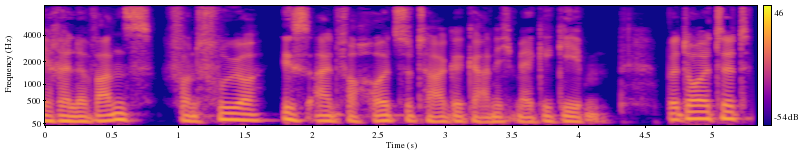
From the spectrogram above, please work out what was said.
die Relevanz von früher ist einfach heutzutage gar nicht mehr gegeben. Bedeutet,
